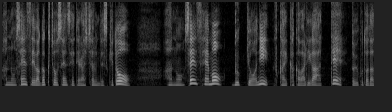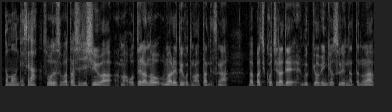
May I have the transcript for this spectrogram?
あの先生は学長先生でいらっしゃるんですけどあの先生も仏教に深い関わりがあってということだと思うんですが。そうです。私自身は、まあ、お寺の生まれということもあったんですがやっぱりこちらで仏教を勉強するようになったのが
